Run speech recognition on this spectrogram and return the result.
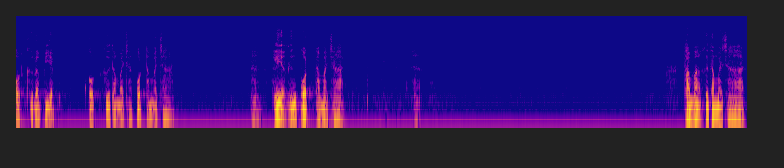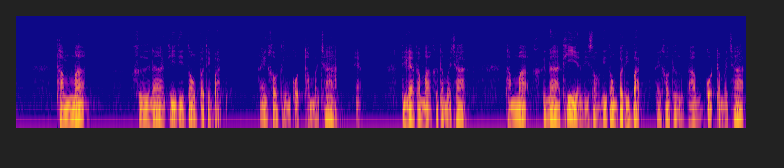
กฎคือระเบียบกฎคือธรรมชาติกฎธรรมชาตินะเรียกถึงกฎธรรมชาติธรรมะคือธรรมชาติ ธรรมะ คือหน้าที่ที่ต้องปฏิบัติ ให้เข้าถึงกฎธรรมชาติเนี่ยทีแรกธรรมะคือธรรมชาติ ธรรมะคือหน้าที่อันที่สองที่ต้องปฏิบัติ ให้เข้าถึงตามกฎธรรมชาติ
